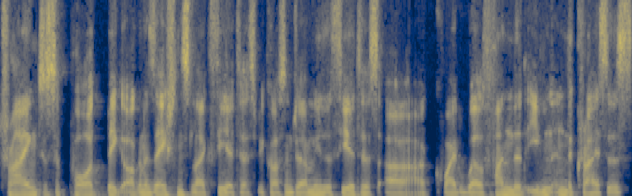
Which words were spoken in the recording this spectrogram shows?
trying to support big organizations like theaters, because in Germany the theaters are, are quite well funded even in the crisis,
